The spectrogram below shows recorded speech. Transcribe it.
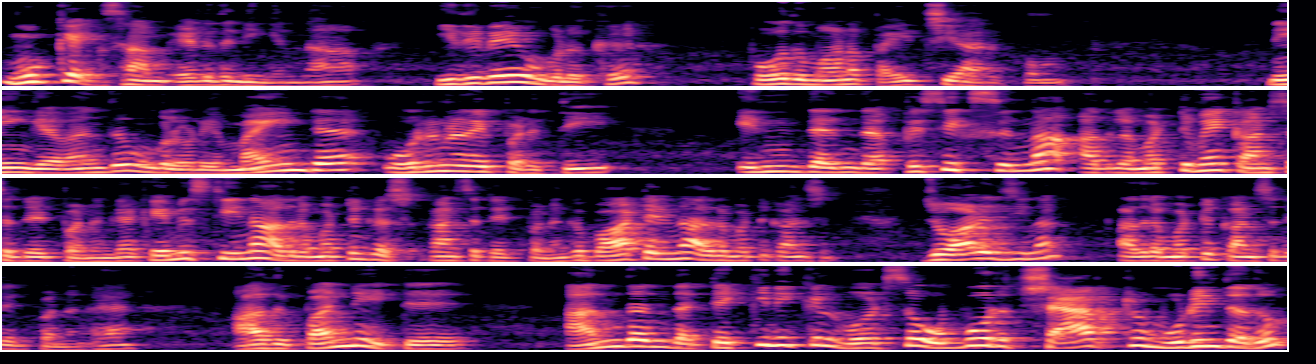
மூக் எக்ஸாம் எழுதுனீங்கன்னா இதுவே உங்களுக்கு போதுமான பயிற்சியாக இருக்கும். நீங்கள் வந்து உங்களுடைய மைண்டை ஒருநிலைப்படுத்தி இந்த இந்த ஃபிசிக்ஸுன்னா அதில் மட்டுமே கான்சென்ட்ரேட் பண்ணுங்கள் கெமிஸ்ட்ரினா அதில் மட்டும் கான்சன்ட்ரேட் பண்ணுங்கள் பாட்டனினா அதில் மட்டும் கான்சன்ட் ஜுவாலஜினா அதில் மட்டும் கான்சென்ட்ரேட் பண்ணுங்கள் அது பண்ணிவிட்டு அந்தந்த டெக்னிக்கல் வேர்ட்ஸை ஒவ்வொரு சாப்டரும் முடிந்ததும்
